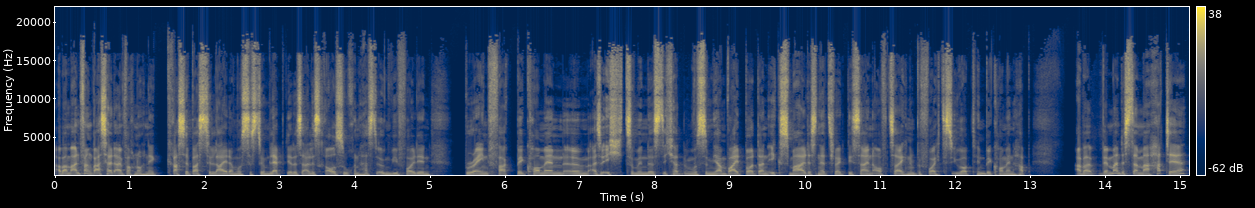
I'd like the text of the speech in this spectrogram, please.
Aber am Anfang war es halt einfach noch eine krasse Bastelei. Da musstest du im Lab dir das alles raussuchen, hast irgendwie voll den Brainfuck bekommen. Ähm, also ich zumindest. Ich musste mir am Whiteboard dann x-mal das Netzwerkdesign aufzeichnen, bevor ich das überhaupt hinbekommen habe. Aber wenn man das dann mal hatte,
